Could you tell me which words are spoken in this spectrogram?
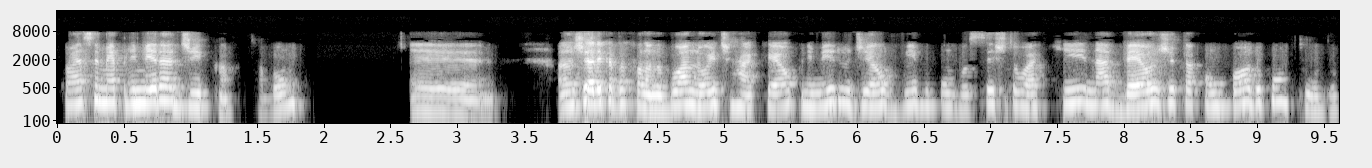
Então, essa é a minha primeira dica, tá bom? É... A Angélica está falando, boa noite, Raquel. Primeiro dia ao vivo com você. Estou aqui na Bélgica, concordo com tudo.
